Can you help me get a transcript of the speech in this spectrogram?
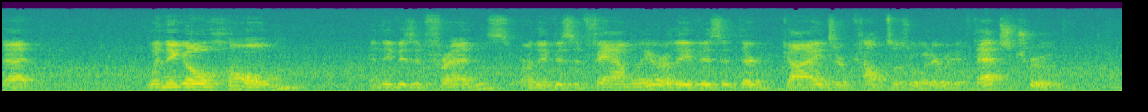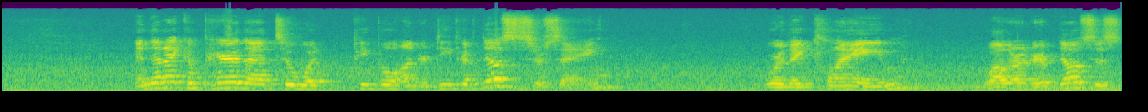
that when they go home and they visit friends, or they visit family, or they visit their guides or counsels or whatever, if that's true, and then I compare that to what people under deep hypnosis are saying, where they claim, while they're under hypnosis,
